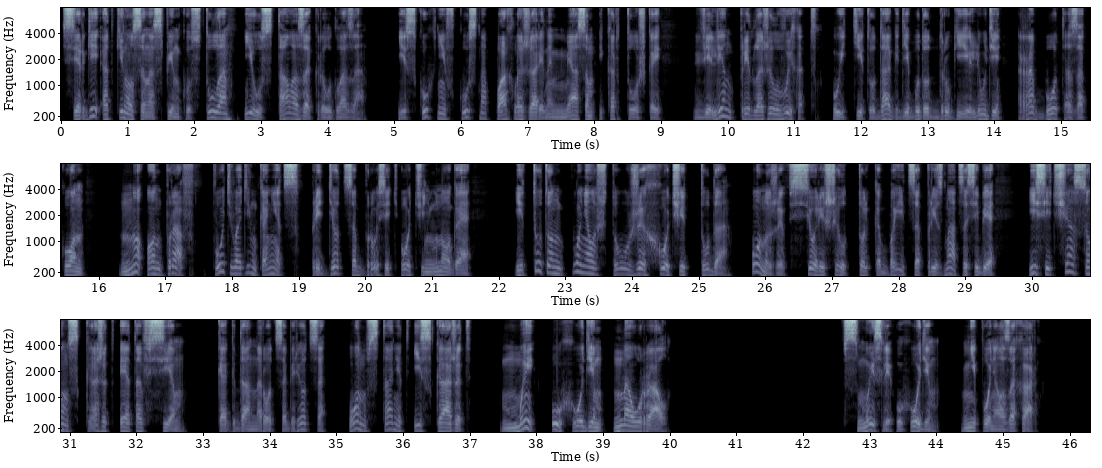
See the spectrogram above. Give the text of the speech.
Сергей откинулся на спинку стула и устало закрыл глаза. Из кухни вкусно пахло жареным мясом и картошкой – Велен предложил выход – уйти туда, где будут другие люди, работа, закон. Но он прав, путь в один конец, придется бросить очень многое. И тут он понял, что уже хочет туда. Он уже все решил, только боится признаться себе. И сейчас он скажет это всем. Когда народ соберется, он встанет и скажет «Мы уходим на Урал. В смысле уходим? Не понял Захар.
